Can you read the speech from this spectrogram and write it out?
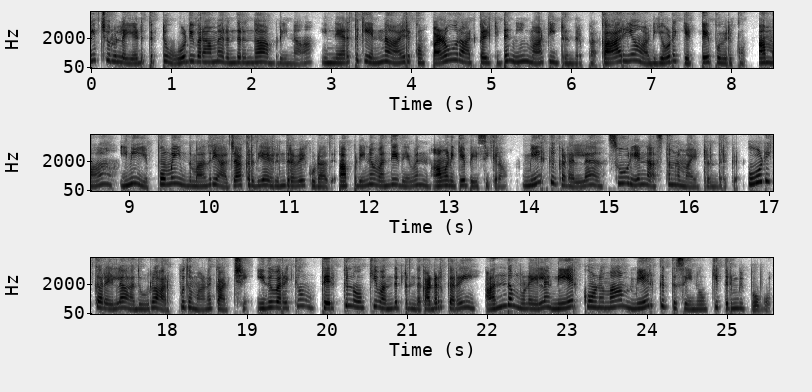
அரைச்சுருளை எடுத்துக்கிட்டு ஓடி வராம இருந்திருந்தா அப்படின்னா இந்நேரத்துக்கு என்ன ஆயிருக்கும்? பழவூர் ஆட்கள் கிட்ட நீ மாட்டிட்டு இருந்திருப்ப. காரியம் அடியோட கெட்டே போயிருக்கும். ஆமா இனி எப்பவுமே இந்த மாதிரி அஜாக்கிரதையா இருந்துடவே கூடாது. அப்படின்னு வந்தியத்தேவன் அவனுக்கே பேசிக்கிறான். மேற்கு கடல்ல சூரியன் அஸ்தமனம் ஆயிட்டு இருந்திருக்கு கோடிக்கரையில அது ஒரு அற்புதமான காட்சி. இதுவரைக்கும் தெற்கு நோக்கி வந்துட்டு இருந்த கடற்கரை அந்த முனையில நேர்கோணமா மேற்கு திசை நோக்கி திரும்பி போகும்.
